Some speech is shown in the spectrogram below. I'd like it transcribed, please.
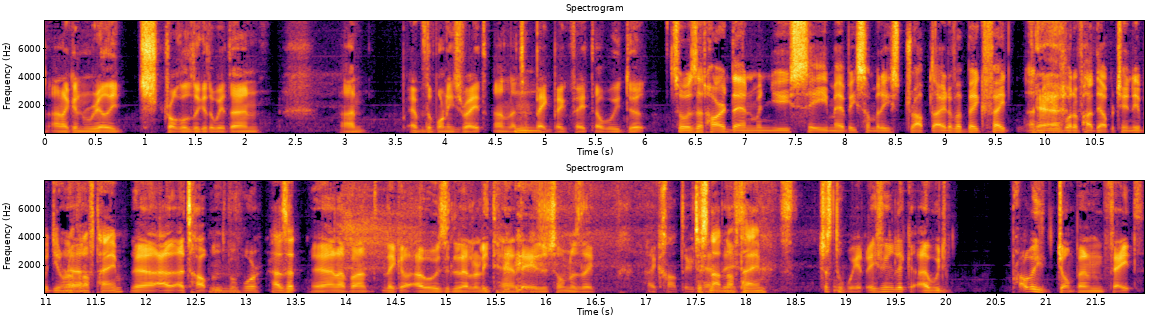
and I can really struggle to get the weight down. And if the money's right, and it's a hmm. big, big fight, that we do it. So is it hard then when you see maybe somebody's dropped out of a big fight and Yeah. you would have had the opportunity, but you don't have enough time? Yeah, it's happened before. Has it? Yeah, and I've had like I was literally ten days or something. I was like, I can't do Just 10 not enough days. time. Just the weight issue. Like I would probably jump in and fight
